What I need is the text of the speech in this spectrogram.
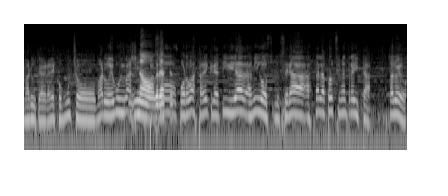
Maru, te agradezco mucho. Maru de Buy Valle. No, gracias. Por basta de creatividad, amigos. Será hasta la próxima entrevista. Hasta luego.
